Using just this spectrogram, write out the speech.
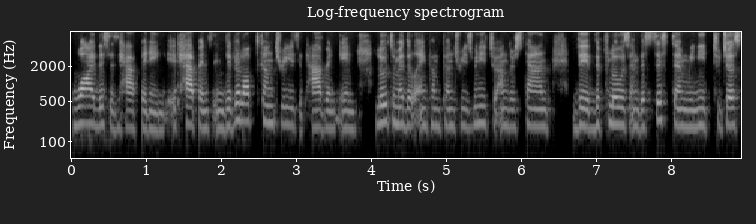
why this is happening. It happens in developed countries. It happens in low to middle income countries. We need to understand the, the flows in the system. We need to just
